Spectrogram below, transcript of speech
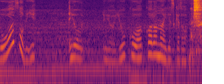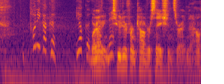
夜遊びいやいやよくわからないですけどとにかく よく寝 We're ます having ね two different conversations right now.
